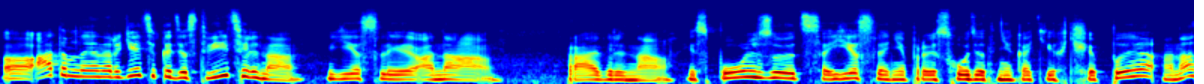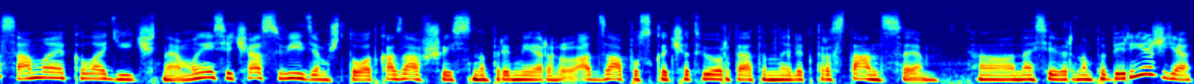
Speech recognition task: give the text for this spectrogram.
атомная энергетика действительно, если она правильно используется, если не происходит никаких ЧП, она самая экологичная. Мы сейчас видим, что отказавшись, например, от запуска четвертой атомной электростанции э, на северном побережье,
